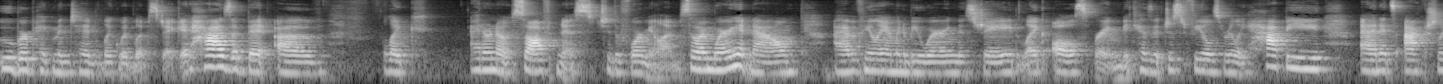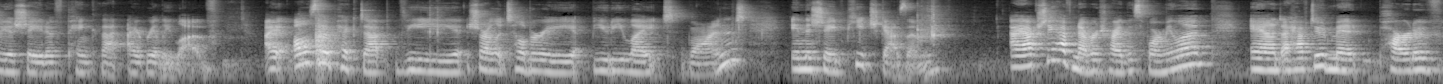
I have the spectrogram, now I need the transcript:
uber pigmented liquid lipstick. It has a bit of like, I don't know, softness to the formula. So I'm wearing it now. I have a feeling I'm gonna be wearing this shade like all spring because it just feels really happy and it's actually a shade of pink that I really love. I also picked up the Charlotte Tilbury Beauty Light wand in the shade Peachgasm. I actually have never tried this formula and I have to admit, part of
